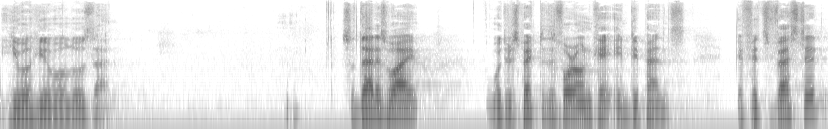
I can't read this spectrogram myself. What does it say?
he will, he will lose that. So that is why, with respect to the 401k, it depends. If it's vested,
